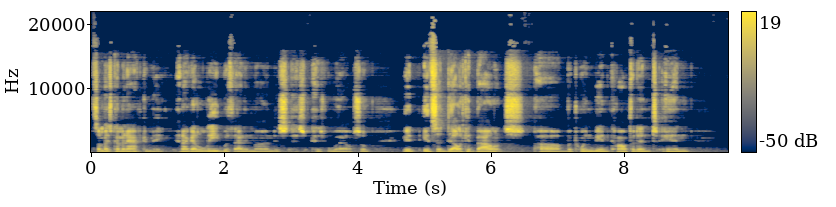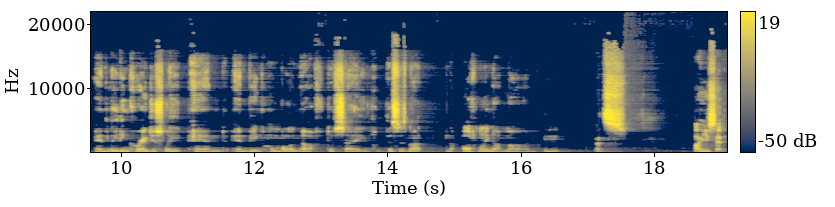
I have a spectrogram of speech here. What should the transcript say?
somebody's coming after me, and I got to lead with that in mind as, as, as well. So it, it's a delicate balance uh, between being confident and and leading courageously and and being humble enough to say, this is not, not ultimately not mine. That's like you said,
